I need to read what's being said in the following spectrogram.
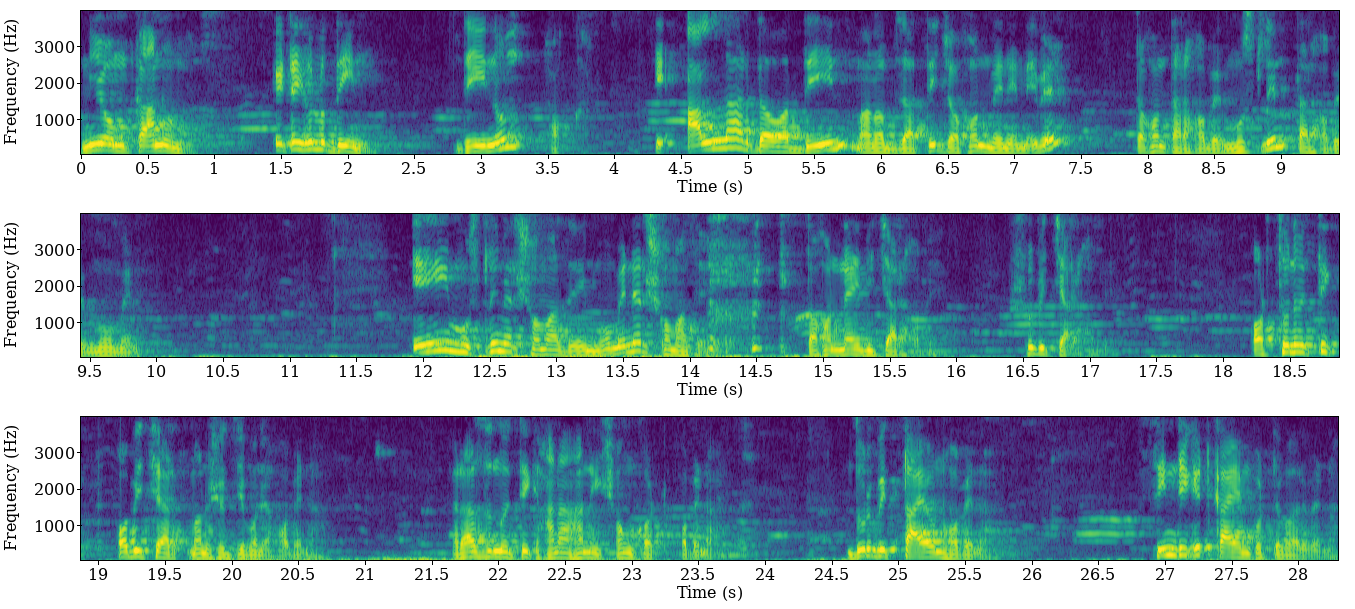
নিয়ম, কানুন, এটাই হলো দিন। দিনুল হক। এই আল্লাহর দেওয়া দিন মানব জাতি যখন মেনে নেবে, তখন তারা হবে মুসলিম, তারা হবে মোমেন। এই মুসলিমের সমাজে, এই মোমেনের সমাজে তখন ন্যায় বিচার হবে, সুবিচার হবে। অর্থনৈতিক অবিচার মানুষের জীবনে হবে না। রাজনৈতিক হানাহানি সংকট হবে না, দুর্বৃত্তায়ন হবে না, সিন্ডিকেট কায়েম করতে পারবে না,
